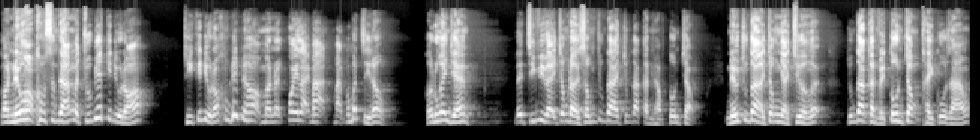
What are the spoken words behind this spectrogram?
Còn nếu họ không xứng đáng mà Chúa biết cái điều đó thì cái điều đó không đến với họ mà lại quay lại bạn bạn có mất gì đâu. Có đúng anh chị em? Nên chính vì vậy trong đời sống chúng ta chúng ta cần phải học tôn trọng. Nếu chúng ta ở trong nhà trường ấy, chúng ta cần phải tôn trọng thầy cô giáo.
